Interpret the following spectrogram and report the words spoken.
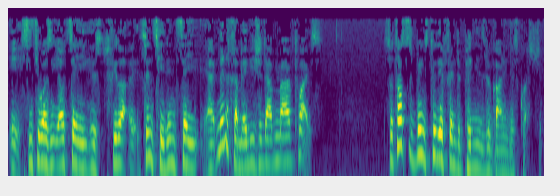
since he wasn't Yotzei his tefillah, since he didn't say at Mincha, maybe he should daven Marav twice. So Tosus brings two different opinions regarding this question.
